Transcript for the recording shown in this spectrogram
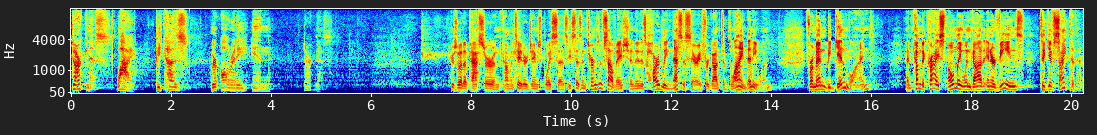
Darkness. Why? Because we're already in darkness. Here's what a pastor and commentator, James Boice, says. He says, In terms of salvation, it is hardly necessary for God to blind anyone, for men begin blind and come to Christ only when God intervenes to give sight to them.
